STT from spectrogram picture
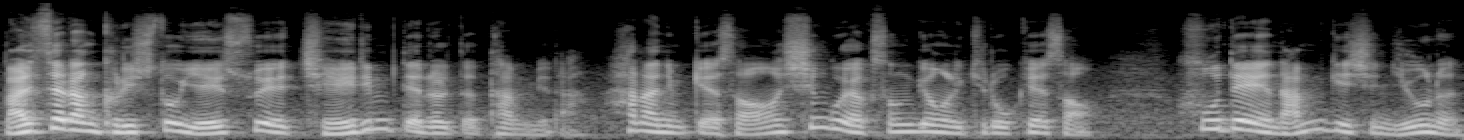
말세란 그리스도 예수의 재림 때를 뜻합니다. 하나님께서 신구약 성경을 기록해서 후대에 남기신 이유는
